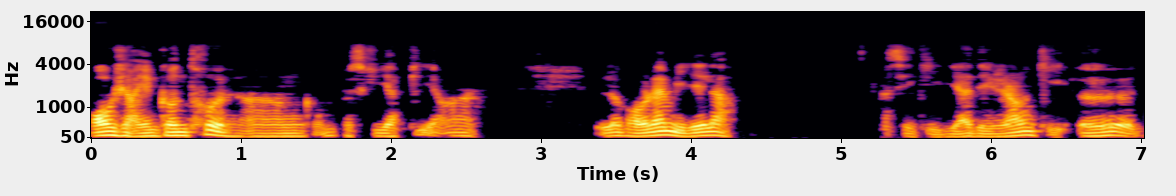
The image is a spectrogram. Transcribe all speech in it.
Oh, j'ai rien contre eux, hein, parce qu'il y a pire. Hein. Le problème, il est là. C'est qu'il y a des gens qui, eux,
